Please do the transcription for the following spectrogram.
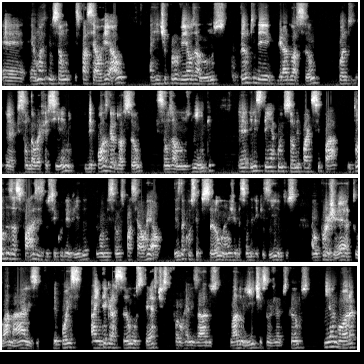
é, é uma missão espacial real, a gente provê aos alunos, tanto de graduação, quanto é, que são da UFSM, e de pós-graduação, que são os alunos do INPE, é, eles têm a condição de participar em todas as fases do ciclo de vida de uma missão espacial real, desde a concepção, né, geração de requisitos, o projeto, a análise, depois a integração, os testes que foram realizados lá no LIT, São José dos Campos, e agora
